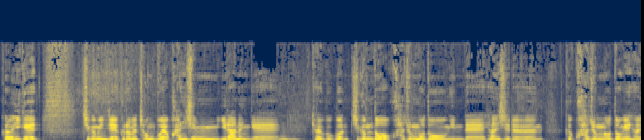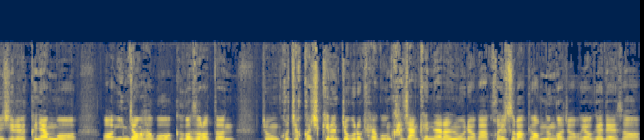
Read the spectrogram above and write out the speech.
그럼 이게 지금 이제 그러면 정부의 관심이라는 게 음. 결국은 지금도 과중 노동인데 현실은 그 과중 노동의 현실을 그냥 뭐 어, 인정하고 그것을 어떤 좀 고착화시키는 쪽으로 결국은 가지 않겠냐라는 우려가 커질 수밖에 없는 거죠. 여기에 대해서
